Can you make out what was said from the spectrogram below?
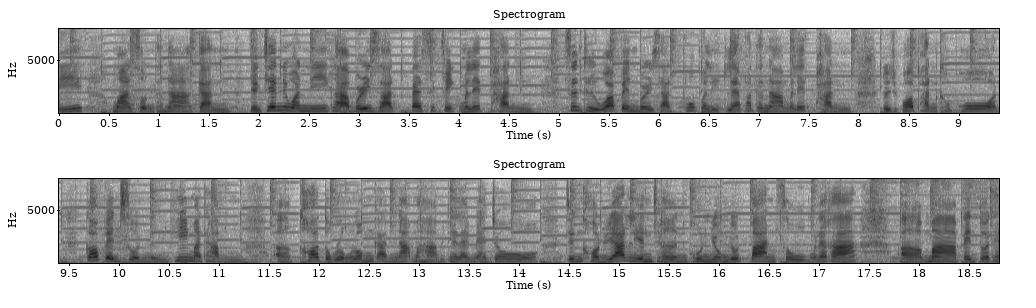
นี้มาสนทนากัน อย่างเช่นในวันนี้ค่ะ บริษัทแปซิฟิกเมล็ดพันธุ์ซึ่งถือว่าเป็นบริษัทผู้ผลิตและพัฒนาเมล็ดพันธุ์ โดยเฉพาะพันธุ์ข้าวโพดก็เป็นส่วนหนึ่งที่มาทำข้อตกลงร่วมกันณมหาวิทยาลัยแม่โจ้ จึงขออนุญาตเรียนเชิญคุณยงยุทธปานสูงนะคะมาเป็นตัวแท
